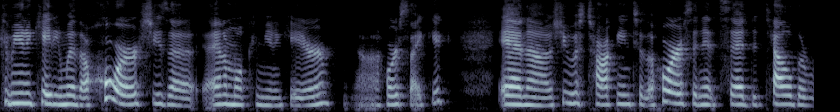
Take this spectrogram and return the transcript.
communicating with a horse. She's a animal communicator, uh, horse psychic, and uh, she was talking to the horse and it said to tell the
